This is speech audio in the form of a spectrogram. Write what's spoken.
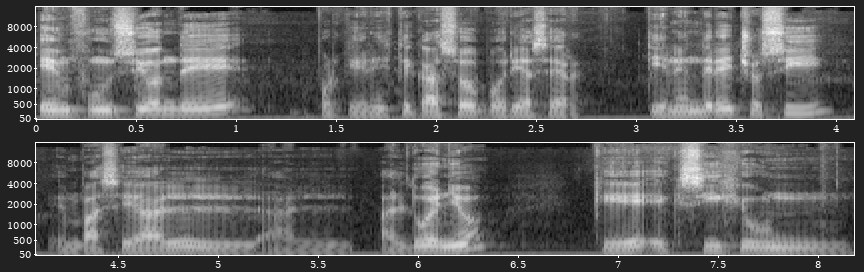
en función de, porque en este caso podría ser, tienen derecho sí, en base al, al- al dueño, que exige un,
